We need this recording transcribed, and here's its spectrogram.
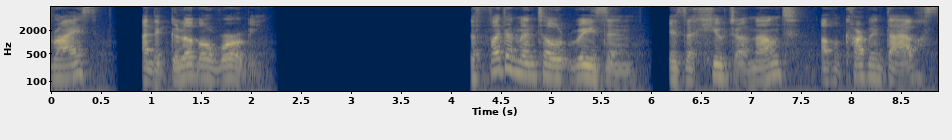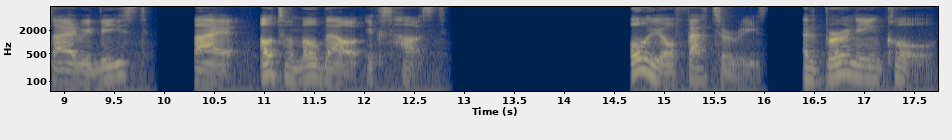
rise and global warming. The fundamental reason is the huge amount of carbon dioxide released by automobile exhaust, oil factories, and burning coal.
